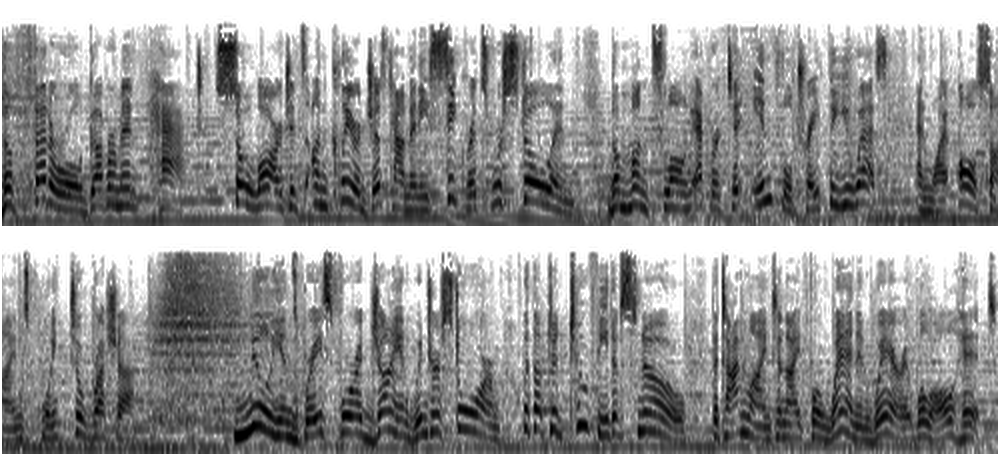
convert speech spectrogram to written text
The federal government hacked. So large it's unclear just how many secrets were stolen. The months long effort to infiltrate the U.S. and why all signs point to Russia. Millions brace for a giant winter storm with up to two feet of snow. The timeline tonight for when and where it will all hit.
